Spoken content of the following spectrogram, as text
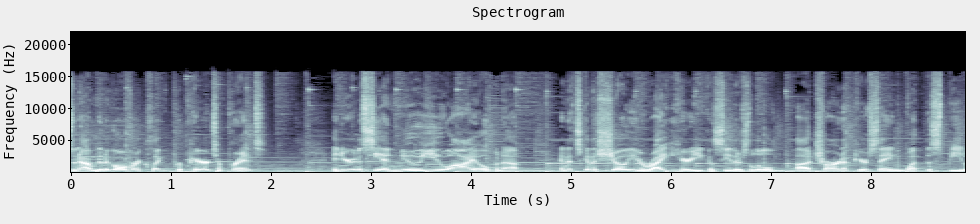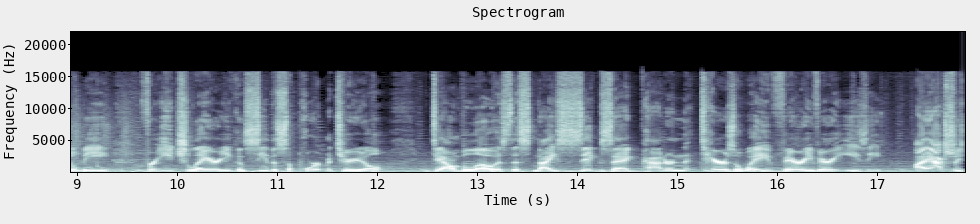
So now I'm gonna go over and click Prepare to Print, and you're gonna see a new UI open up, and it's gonna show you right here, you can see there's a little uh, chart up here saying what the speed will be for each layer. You can see the support material, down below is this nice zigzag pattern that tears away very, very easy. I actually,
